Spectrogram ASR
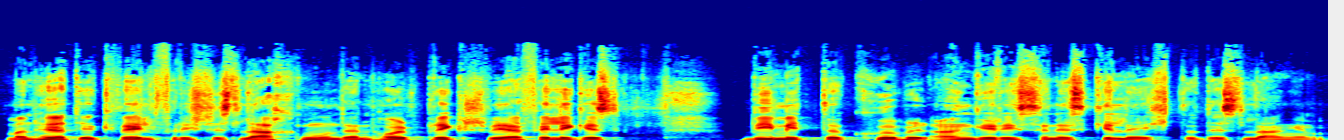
Man hört ihr quellfrisches Lachen und ein holprig schwerfälliges, wie mit der Kurbel angerissenes Gelächter des Langen.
